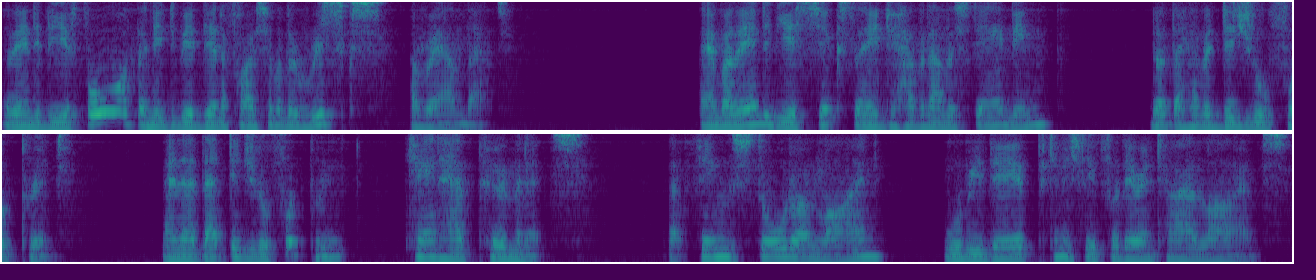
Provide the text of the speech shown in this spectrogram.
By the end of year four, they need to be identify some of the risks around that. And by the end of year six, they need to have an understanding that they have a digital footprint and that that digital footprint can have permanence, that things stored online will be there potentially for their entire lives.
